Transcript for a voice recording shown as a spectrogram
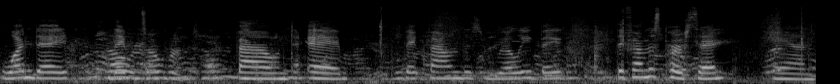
One day, they found a. They found this really big. They found this person, and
